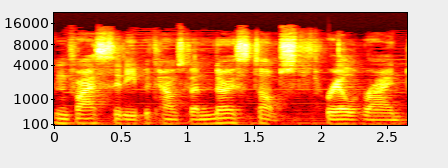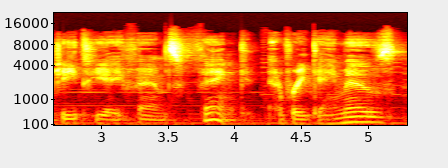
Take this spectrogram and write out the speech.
and Vice City becomes the no-stops thrill ride GTA fans think every game is,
